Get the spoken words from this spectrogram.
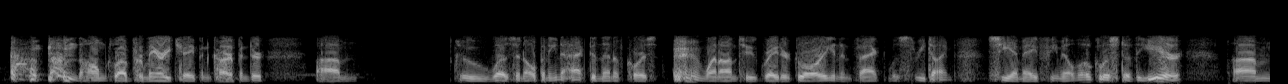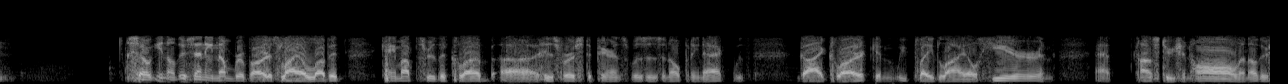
the home club for Mary Chapin Carpenter, um, who was an opening act, and then of course went on to greater glory, and in fact was three-time CMA Female Vocalist of the Year. Um, so you know, there's any number of artists. Lyle Lovett came up through the club. Uh, his first appearance was as an opening act with Guy Clark, and we played Lyle here and at Constitution Hall and other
